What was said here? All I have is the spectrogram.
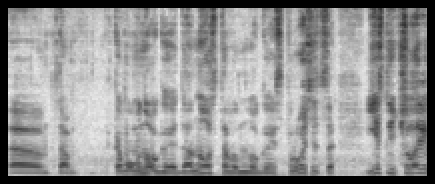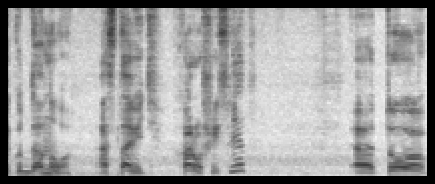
э, там, кому многое дано, с того многое спросится, если человеку дано оставить хороший след, э, то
